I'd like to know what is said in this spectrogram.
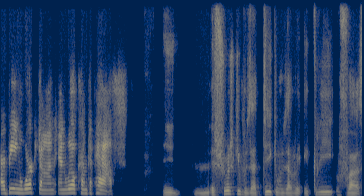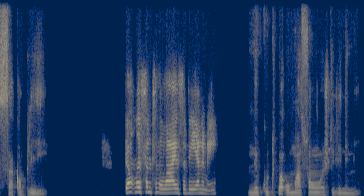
are being worked on and will come to pass. Et les choses qu'il vous a dit, que vous avez écrit, va s'accomplir. Don't listen to the lies of the enemy. N'écoute pas aux mensonges de l'ennemi.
